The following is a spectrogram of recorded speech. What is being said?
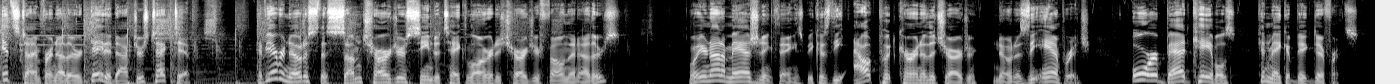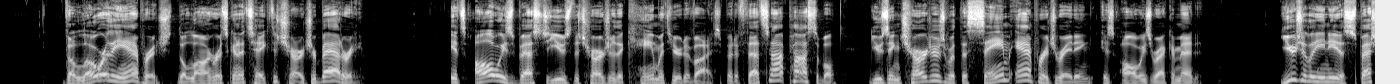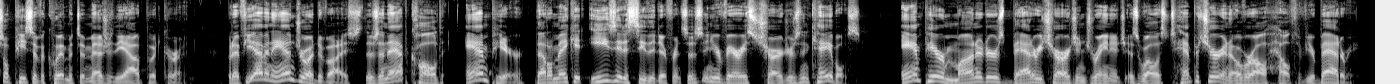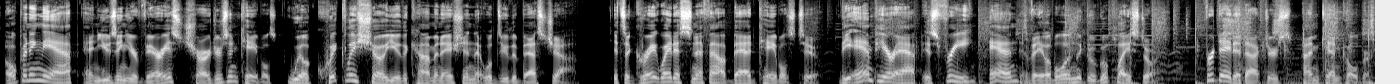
It's time for another Data Doctor's Tech Tip. Have you ever noticed that some chargers seem to take longer to charge your phone than others? Well, you're not imagining things because the output current of the charger, known as the amperage, or bad cables, can make a big difference. The lower the amperage, the longer it's going to take to charge your battery. It's always best to use the charger that came with your device, but if that's not possible, using chargers with the same amperage rating is always recommended. Usually, you need a special piece of equipment to measure the output current. But if you have an Android device, there's an app called Ampere that'll make it easy to see the differences in your various chargers and cables. Ampere monitors battery charge and drainage as well as temperature and overall health of your battery. Opening the app and using your various chargers and cables will quickly show you the combination that will do the best job. It's a great way to sniff out bad cables too. The Ampere app is free and available in the Google Play Store. For Data Doctors, I'm Ken Colburn.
